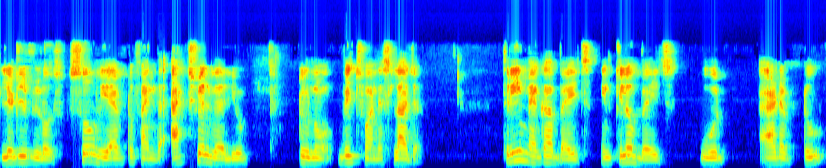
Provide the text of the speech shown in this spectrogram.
little close. So we have to find the actual value to know which one is larger. 3 megabytes in kilobytes would add up to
